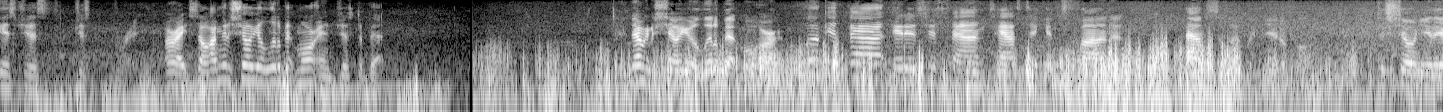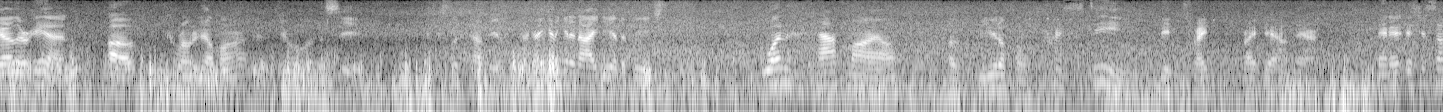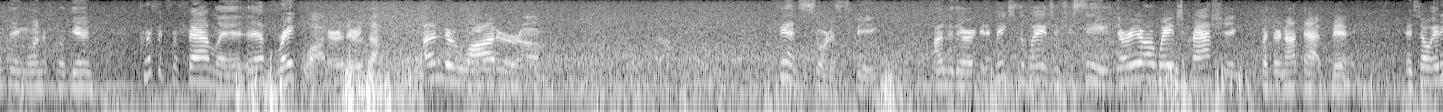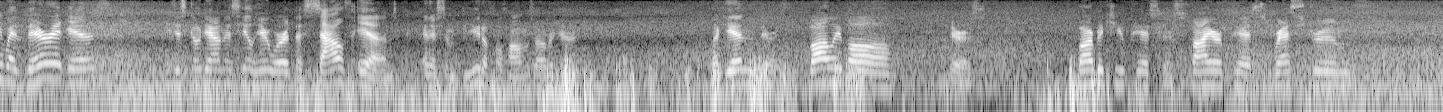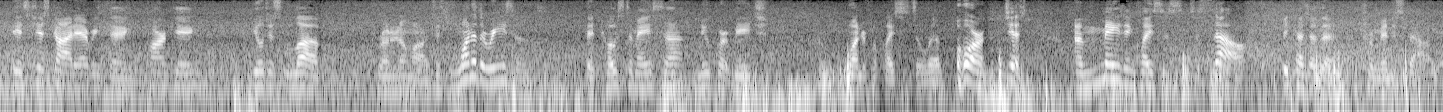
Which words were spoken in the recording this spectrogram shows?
it's just, just great. All right, so I'm gonna show you a little bit more in just a bit. Now I'm gonna show you a little bit more. Look at that, it is just fantastic and fun and absolutely beautiful. Just showing you the other end of Corona Del Mar, the jewel of the sea. Look how beautiful. Now you gotta get an idea of the beach. One half mile of beautiful, pristine beach right, right down there. And it, it's just something wonderful again. Perfect for family. They have breakwater. There's a underwater um, fence, so to speak, under there. And it makes the waves, as you see, there are waves crashing, but they're not that big. And so anyway, there it is. You just go down this hill here. We're at the south end and there's some beautiful homes over here. Again, there's volleyball, there's barbecue pits, there's fire pits, restrooms. It's just got everything. Parking. You'll just love Corona Del Mar. Just one of the reasons that Costa Mesa, Newport Beach, wonderful places to live or just amazing places to sell because of the tremendous value.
